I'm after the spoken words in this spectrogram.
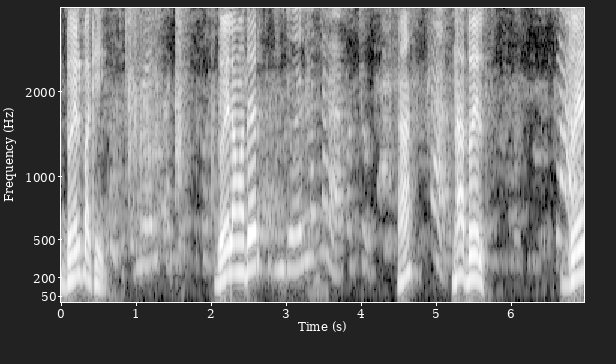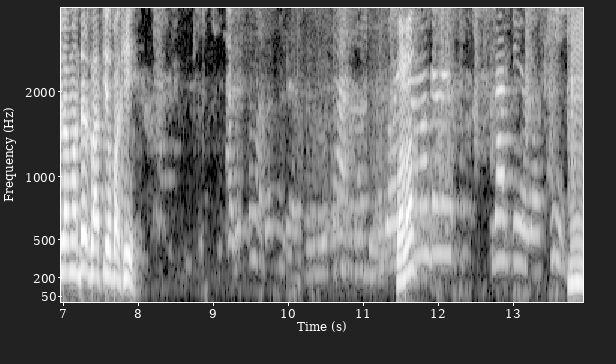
দোয়েল পাখি? দোয়েল আমাদের? হ্যাঁ? না, দোয়েল। দোয়েল আমাদের জাতীয় পাখি। বলো। হুম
